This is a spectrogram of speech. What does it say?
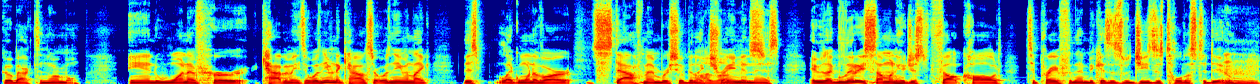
go back to normal. And one of her cabin mates, it wasn't even a counselor, it wasn't even like this like one of our staff members who have been like trained in this. this. It was like literally someone who just felt called to pray for them because it's what Jesus told us to do.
